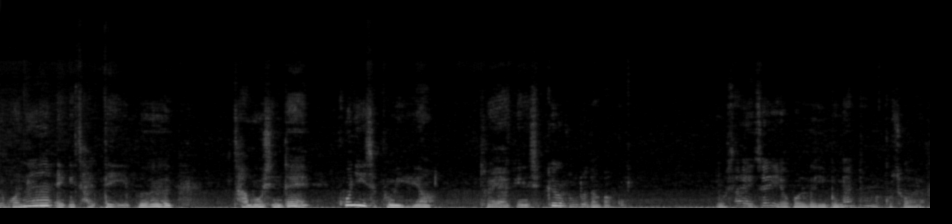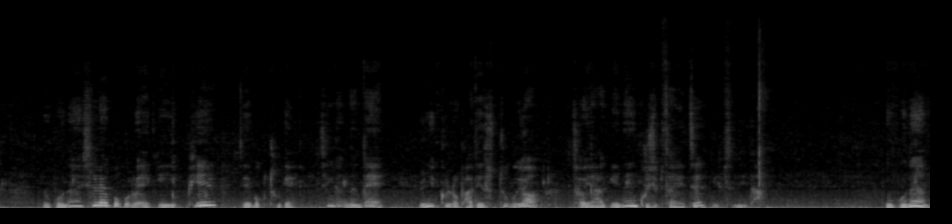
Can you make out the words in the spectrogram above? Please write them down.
이거는 애기 잘 때 입을 잠옷인데 코니 제품이에요. 저희 아기는 10kg 정도 나가고 이 사이즈 이걸로 입으면 딱 맞고 좋아요. 이거는 실내복으로 애기 입힐 내복 두 개 챙겼는데 유니클로 바디 수트고요. 저희 아기는 90 사이즈 입습니다. 요거는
